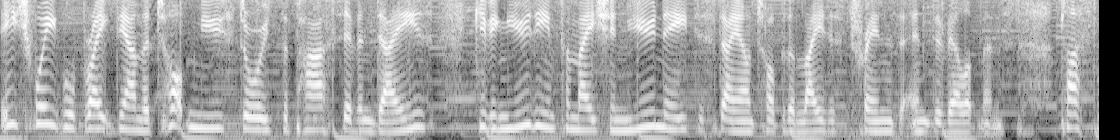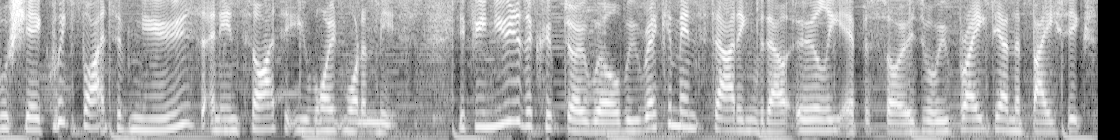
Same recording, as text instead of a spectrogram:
Each week, we'll break down the top news stories of the past seven days, giving you the information you need to stay on top of the latest trends and developments. Plus, we'll share quick bites of news and insights that you won't want to miss. If you're new to the crypto world, we recommend starting with our early episodes where we break down the basics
